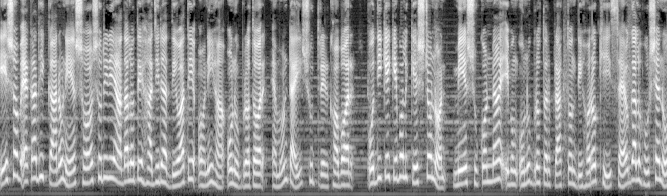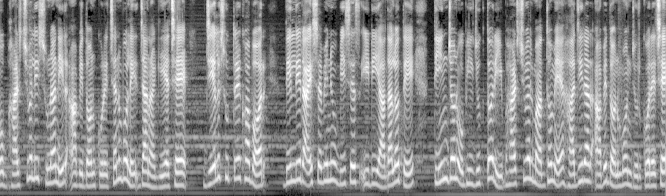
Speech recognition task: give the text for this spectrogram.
এসব একাধিক কারণে সশরীরে আদালতে হাজিরা দেওয়াতে অনীহা অনুব্রতর, এমনটাই সূত্রের খবর। ওদিকে কেবল কেষ্ট নন, মেয়ে সুকন্যা এবং অনুব্রতর প্রাক্তন দেহরক্ষী সয়গাল হোসেনও ভার্চুয়ালি শুনানির আবেদন করেছেন বলে জানা গিয়েছে। জেল সূত্রে খবর দিল্লির আইস অ্যাভিনিউ বিশেষ ইডি আদালতে তিনজন অভিযুক্তরই ভার্চুয়াল মাধ্যমে হাজিরার আবেদন মঞ্জুর করেছে।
